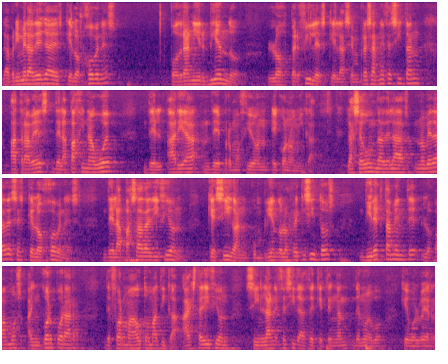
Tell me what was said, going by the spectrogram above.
La primera de ellas es que los jóvenes podrán ir viendo los perfiles que las empresas necesitan a través de la página web del área de promoción económica. La segunda de las novedades es que los jóvenes de la pasada edición que sigan cumpliendo los requisitos, directamente los vamos a incorporar de forma automática a esta edición sin la necesidad de que tengan de nuevo que volver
